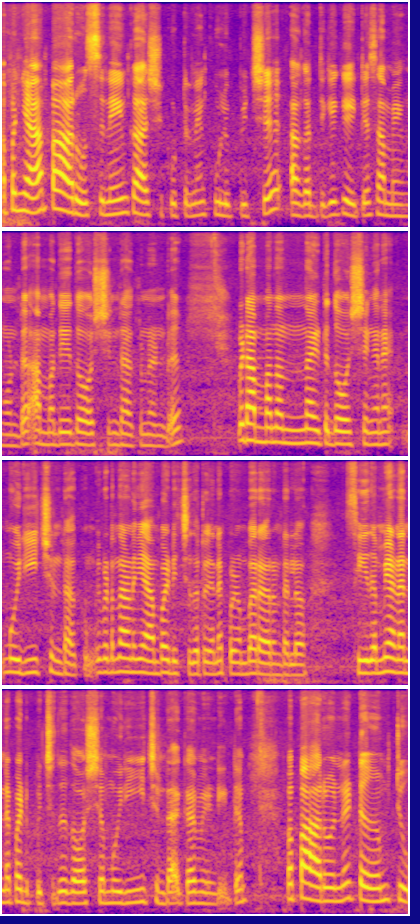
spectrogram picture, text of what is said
അപ്പം ഞാൻ പാറൂസിനെയും കാശിക്കുട്ടിനെയും കുളിപ്പിച്ച് അകത്തേക്ക് കയറ്റിയ സമയം കൊണ്ട് അമ്മതേ ദോശ ഉണ്ടാക്കുന്നുണ്ട്. ഇവിടെ അമ്മ നന്നായിട്ട് ദോശ ഇങ്ങനെ മുരിയിച്ചുണ്ടാക്കും. ഇവിടെ നിന്നാണ് ഞാൻ പഠിച്ചത് കേട്ടോ. ഞാൻ എപ്പോഴും പറയാറുണ്ടല്ലോ സീതമ്മയാണ് എന്നെ പഠിപ്പിച്ചത് ദോശ മുരിയിച്ചുണ്ടാക്കാൻ വേണ്ടിയിട്ട്. അപ്പോൾ പാറുവിന് ടേം ടു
